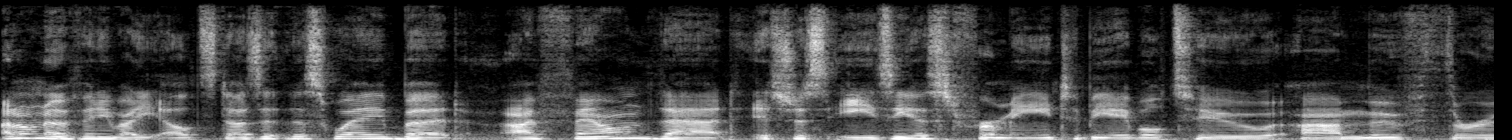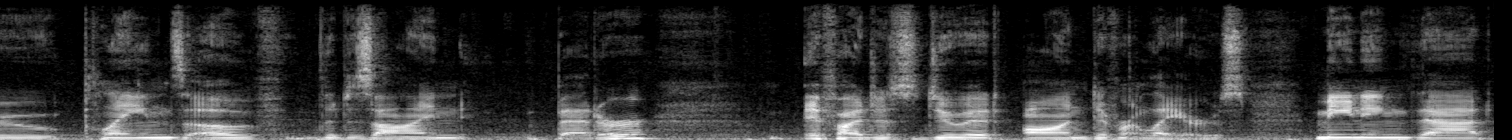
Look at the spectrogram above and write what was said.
I don't know if anybody else does it this way, but I've found that it's just easiest for me to be able to um, move through planes of the design better if I just do it on different layers. Meaning that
